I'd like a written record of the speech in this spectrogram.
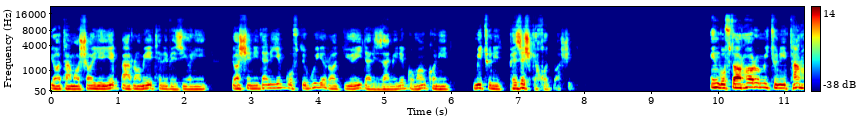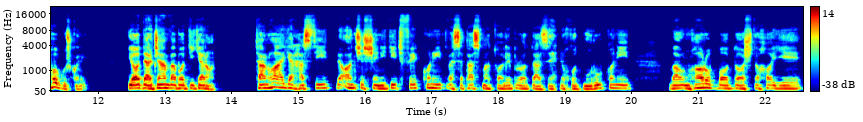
یا تماشای یک برنامه تلویزیونی یا شنیدن یک گفتگوی رادیویی در این زمینه گمان کنید می‌تونید پزشک خود باشید. این گفتارها رو می‌تونید تنها گوش کنید یا در جمع و با دیگران. تنها اگر هستید به آنچه شنیدید فکر کنید و سپس مطالب را در ذهن خود مرور کنید و اونها رو با داشته های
